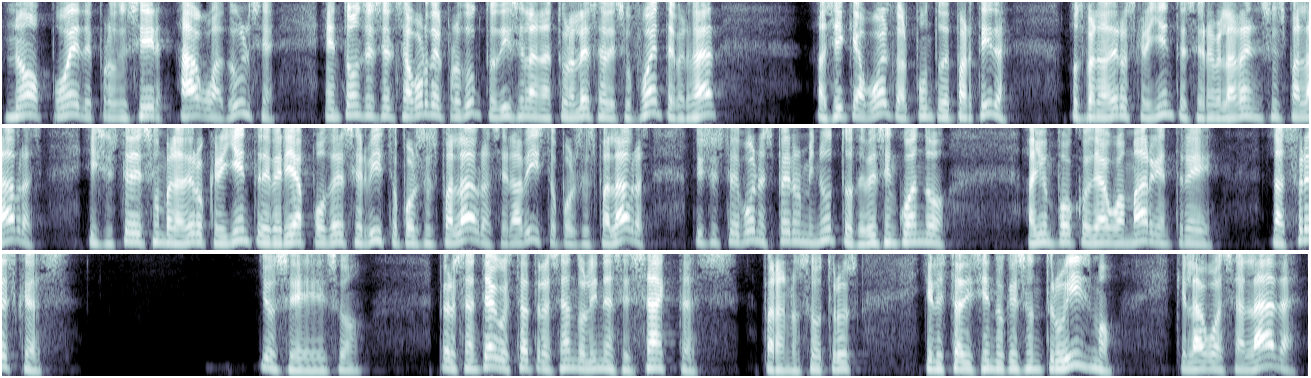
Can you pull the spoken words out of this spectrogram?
no puede producir agua dulce. Entonces el sabor del producto dice la naturaleza de su fuente, ¿verdad? Así que ha vuelto al punto de partida. Los verdaderos creyentes se revelarán en sus palabras. Y si usted es un verdadero creyente, debería poder ser visto por sus palabras, será visto por sus palabras. Dice usted, bueno, espera un minuto, de vez en cuando hay un poco de agua amarga entre las frescas. Yo sé eso. Pero Santiago está trazando líneas exactas para nosotros y él está diciendo que es un truismo, que el agua salada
